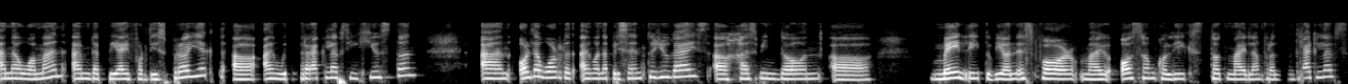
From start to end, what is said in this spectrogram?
Ana Huaman. I'm the PI for this project. Uh, I'm with TRACLabs in Houston. And all the work that I'm going to present to you guys uh, has been done uh, mainly, to be honest, for my awesome colleagues, Todd Milan from TRACLabs,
